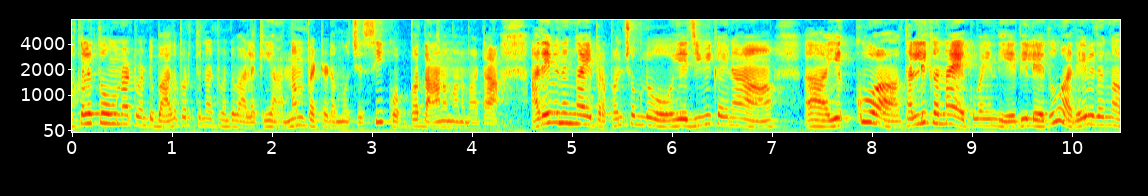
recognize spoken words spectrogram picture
ఆకలితో ఉన్నటువంటి బాధపడుతున్నటువంటి వాళ్ళకి అన్నం పెట్టడం వచ్చేసి గొప్ప దానం అనమాట అదేవిధంగా ఈ ప్రపంచంలో ఏ జీవికైనా ఎక్కువ తల్లి కన్నా ఎక్కువైంది ఏదీ లేదు. అదేవిధంగా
